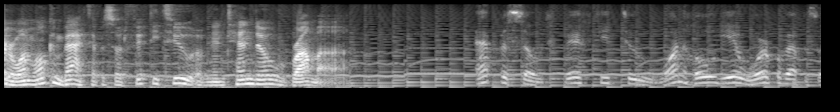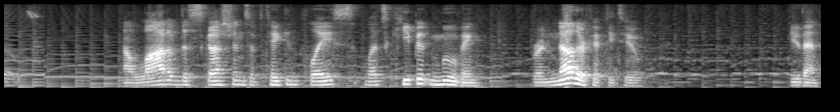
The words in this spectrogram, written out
everyone, welcome back to episode 52 of Nintendo Rama. Episode 52. One whole year worth of episodes. A lot of discussions have taken place. Let's keep it moving for another 52. See you then.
